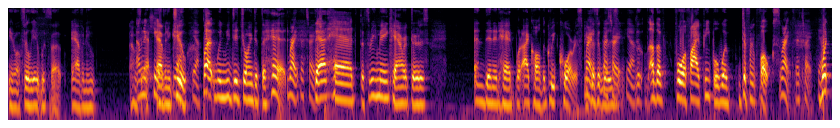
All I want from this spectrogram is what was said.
you know, affiliated with uh, Avenue. I was Avenue at Q, Avenue yeah, Q. yeah. But when we did Joined at the Head, Right, that's right. That had the three main characters, and then it had what I call the Greek chorus Right, because it that's was right, yeah. the other four or five people were different folks. Right, that's right. yeah. What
